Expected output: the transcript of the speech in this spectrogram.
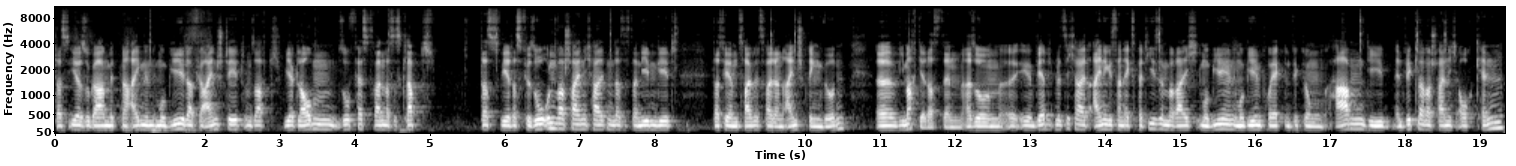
dass ihr sogar mit einer eigenen Immobilie dafür einsteht und sagt, wir glauben so fest dran, dass es klappt, dass wir das für so unwahrscheinlich halten, dass es daneben geht, dass wir im Zweifelsfall dann einspringen würden. Äh, wie macht ihr das denn? Also äh, ihr werdet mit Sicherheit einiges an Expertise im Bereich Immobilien, Immobilienprojektentwicklung haben, die Entwickler wahrscheinlich auch kennen.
